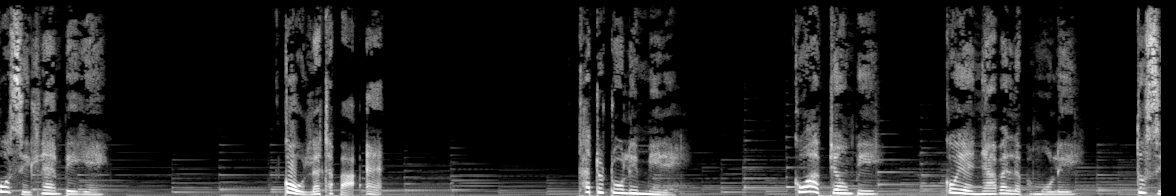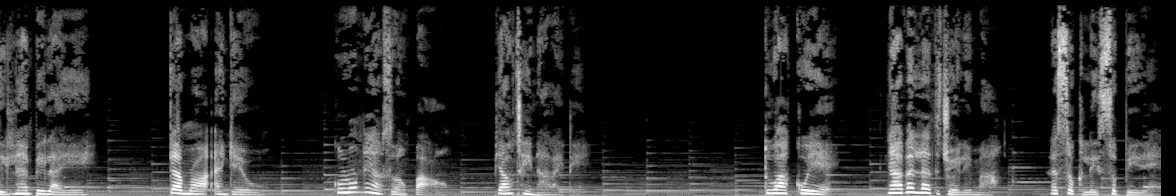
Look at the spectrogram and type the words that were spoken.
ကို့စီလှမ်းပေးရင်ကို့လက်ထပ်ပါအံ့ခတ်တူတူလေးမိတယ်။ကိုကပြုံးပြီးကို့ရဲ့ညာဘက်လက်ဖမိုးလေးသူ့စီလှမ်းပေးလိုက်ရင်ကင်မရာအန်ဂယ်ကို ကိုရိုနှစ်ယောက်စလုံးပအောင်ပြောင်းချိန်ထားလိုက်တယ်။ "तू ကကိုယ့်ရဲ့ညာဘက်လက်တကြွယ်လေးမှာလက်စွပ်ကလေးစွပ်ပေးတယ်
